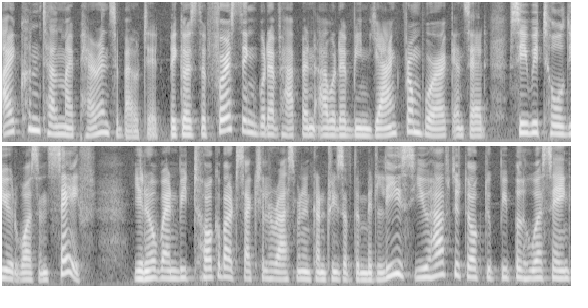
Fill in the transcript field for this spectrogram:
i couldn't tell my parents about it because the first thing would have happened i would have been yanked from work and said see we told you it wasn't safe you know, when we talk about sexual harassment in countries of the Middle East, you have to talk to people who are saying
